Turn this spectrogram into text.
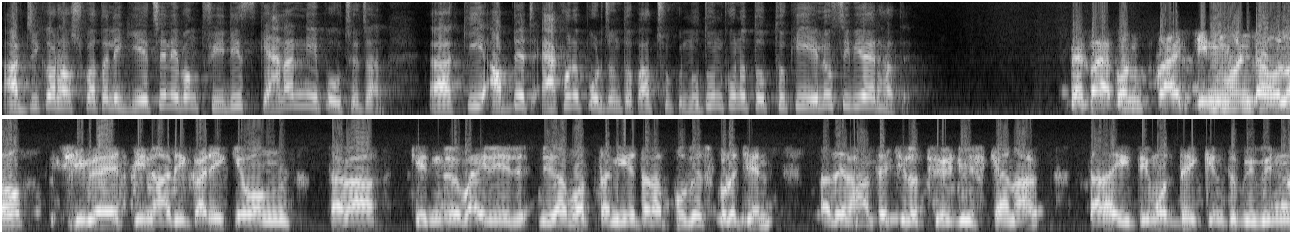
আরজিকর হাসপাতালে গিয়েছেন এবং থ্রি ডি স্ক্যানার নিয়ে পৌঁছে যান। কি আপডেট এখনও পর্যন্ত পাচ্ছ? নতুন কোনো তথ্য কি এলো সিবিআই এর হাতে? দেখো, এখন প্রায় তিন ঘণ্টা হলো সিবিআই এর তিন আধিকারিক এবং তারা কেন্দ্রীয় বাহিনীর নিরাপত্তা নিয়ে তারা প্রবেশ করেছেন। তাদের হাতে ছিল থ্রি স্ক্যানার। তারা ইতিমধ্যেই কিন্তু বিভিন্ন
